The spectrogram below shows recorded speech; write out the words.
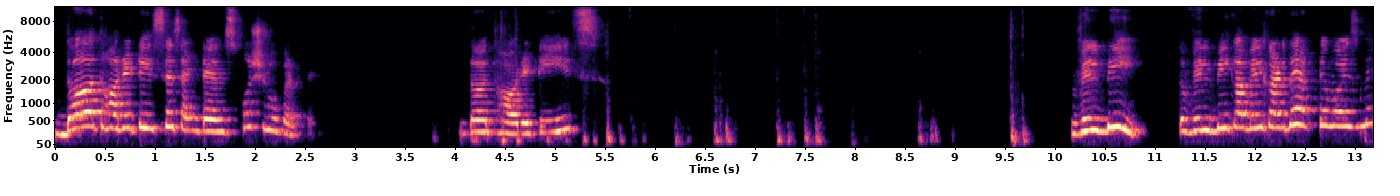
द अथॉरिटीज से सेंटेंस को शुरू करते हैं। द अथॉरिटीज विल बी तो विल बी का विल कर दे एक्टिव वॉइस में।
